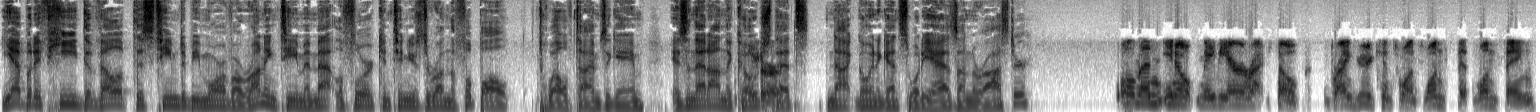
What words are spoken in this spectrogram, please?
Yeah, but if he developed this team to be more of a running team and Matt LaFleur continues to run the football 12 times a game, isn't that on the coach Sure. that's not going against what he has on the roster? Well, then you know maybe Aaron Rodgers. So Brian Gutekunst wants one th- one thing,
